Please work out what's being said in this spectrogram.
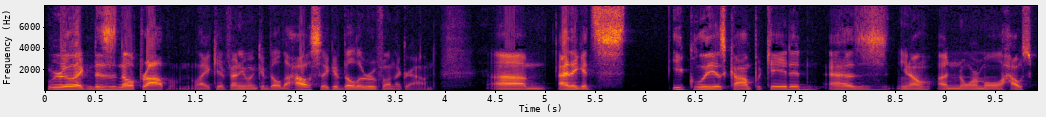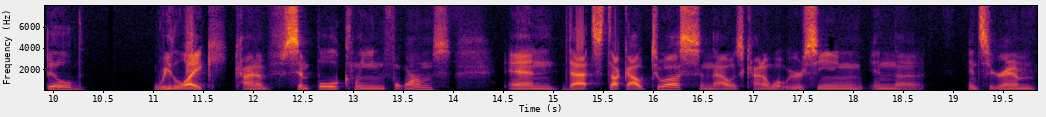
we were like, this is no problem. Like if anyone can build a house, they could build a roof on the ground. Um, I think it's equally as complicated as, you know, a normal house build. We like kind of simple, clean forms and that stuck out to us and that was kind of what we were seeing in the instagram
